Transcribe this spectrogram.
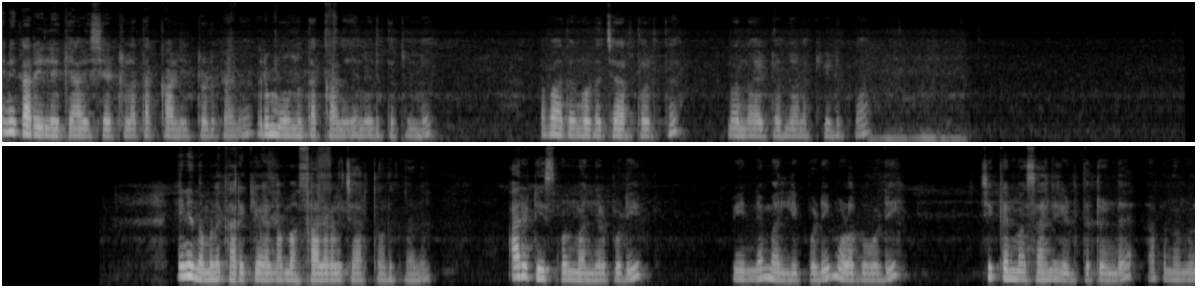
ഇനി കറിയിലേക്ക് ആവശ്യമായിട്ടുള്ള തക്കാളി ഇട്ട് കൊടുക്കുകയാണ്. ഒരു മൂന്ന് തക്കാളി ഞാൻ എടുത്തിട്ടുണ്ട്. അപ്പോൾ അതും കൂടെ ചേർത്ത് കൊടുത്ത് നന്നായിട്ടൊന്ന് ഇളക്കിയെടുക്കുക ഇനി നമ്മൾ കറിക്ക് വേണ്ട മസാലകൾ ചേർത്ത് കൊടുക്കുകയാണ്. അര ടീസ്പൂൺ മഞ്ഞൾപ്പൊടി പിന്നെ മല്ലിപ്പൊടി മുളക് പൊടി ചിക്കൻ മസാല എടുത്തിട്ടുണ്ട്. അപ്പം നമ്മൾ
